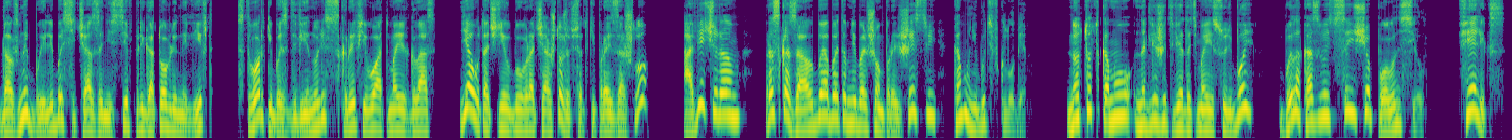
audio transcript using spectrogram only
должны были бы сейчас занести в приготовленный лифт, створки бы сдвинулись, скрыв его от моих глаз, я уточнил бы у врача, что же все-таки произошло, а вечером рассказал бы об этом небольшом происшествии кому-нибудь в клубе. Но тот, кому надлежит ведать моей судьбой, был, оказывается, еще полон сил. «Феликс»,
